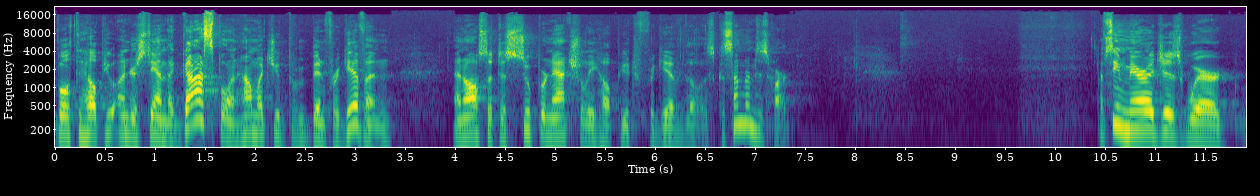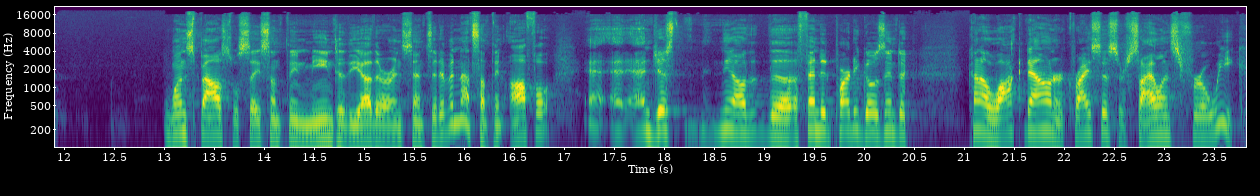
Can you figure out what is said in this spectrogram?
both to help you understand the gospel and how much you've been forgiven, and also to supernaturally help you to forgive those, because sometimes it's hard. I've seen marriages where one spouse will say something mean to the other or insensitive and not something awful and, just you know the offended party goes into kind of lockdown or crisis or silence for a week.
